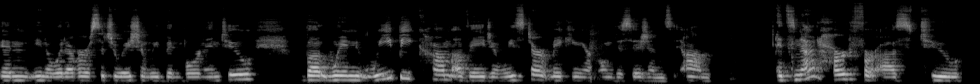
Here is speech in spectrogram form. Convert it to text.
in, you know, whatever situation we've been born into. But when we become of age and we start making our own decisions, um, it's not hard for us to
